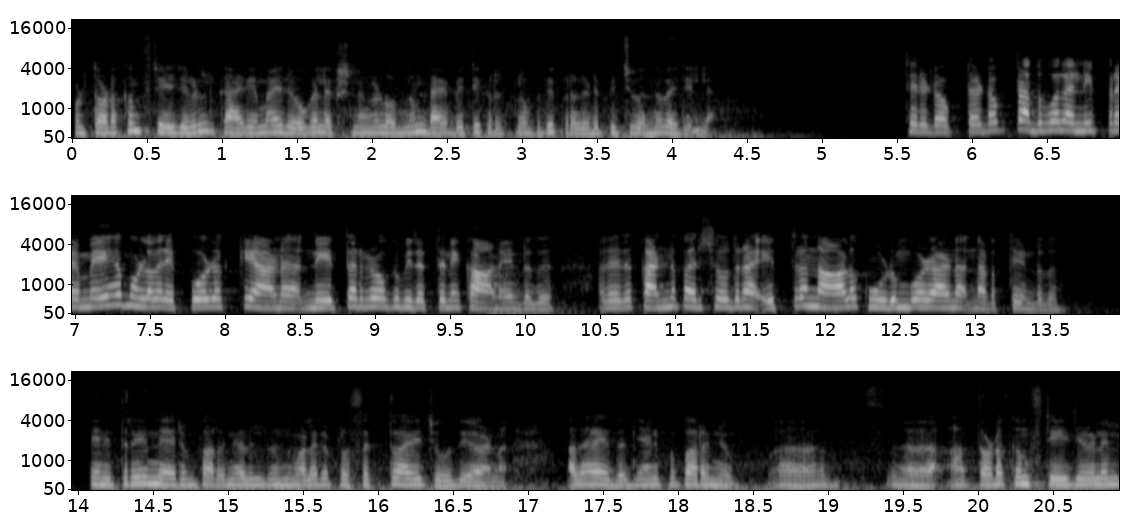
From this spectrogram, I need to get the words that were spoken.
അപ്പോൾ തുടക്കം സ്റ്റേജുകളിൽ കാര്യമായ രോഗലക്ഷണങ്ങളൊന്നും ഡയബറ്റിക് റെറ്റിനോപ്പതി പ്രകടിപ്പിച്ചു എന്ന് വരില്ല. ശരി ഡോക്ടർ. ഡോക്ടർ അതുപോലെ തന്നെ ഈ പ്രമേഹമുള്ളവർ എപ്പോഴൊക്കെയാണ് നേത്രരോഗ വിദഗ്ധനെ കാണേണ്ടത്? അതായത് കണ്ണ് പരിശോധന എത്ര നാൾ കൂടുമ്പോഴാണ് നടത്തേണ്ടത്? ഞാൻ ഇത്രയും നേരം പറഞ്ഞതിൽ നിന്ന് വളരെ പ്രസക്തമായ ചോദ്യമാണ്. അതായത് ഞാനിപ്പോൾ പറഞ്ഞു തുടക്കം സ്റ്റേജുകളിൽ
